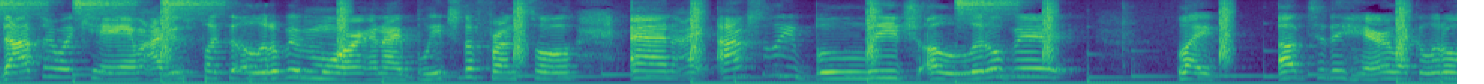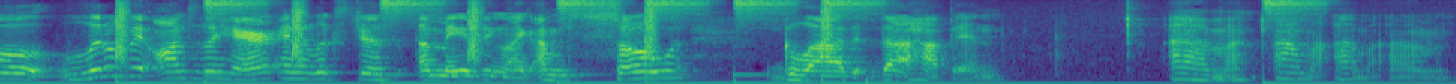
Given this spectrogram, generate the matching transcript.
That's how it came. I just plucked it a little bit more and i bleached the frontal. And i actually bleached a little bit like up to the hair like a little little bit onto the hair and it looks just amazing like i'm so glad that happened um um um um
